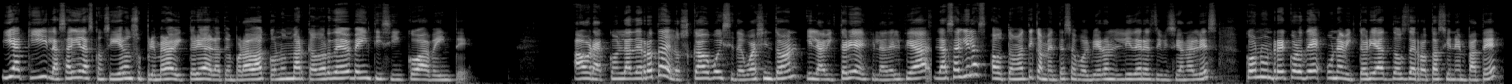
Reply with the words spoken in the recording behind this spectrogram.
y aquí las Águilas consiguieron su primera victoria de la temporada con un marcador de 25 a 20. Ahora, con la derrota de los Cowboys y de Washington y la victoria de Filadelfia, las Águilas automáticamente se volvieron líderes divisionales con un récord de una victoria, dos derrotas y un empate.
